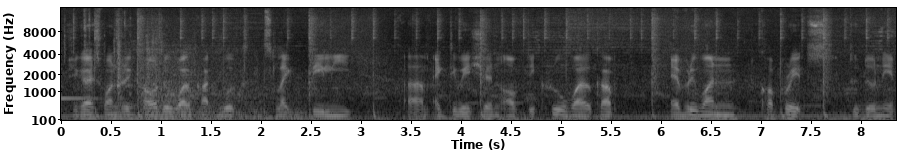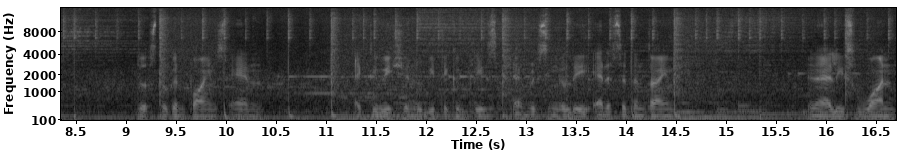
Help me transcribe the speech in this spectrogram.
If you guys wondering how the wildcard works it's like daily um, activation of the crew wildcard everyone cooperates to donate those token points and activation will be taking place every single day at a certain time. You know at least one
